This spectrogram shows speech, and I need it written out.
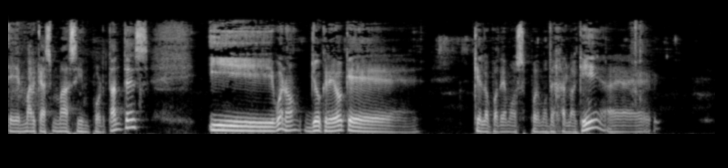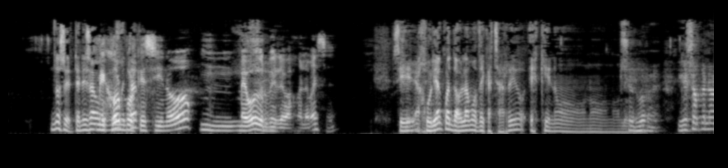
eh, marcas más importantes. Y bueno, yo creo que, que lo podemos, podemos dejarlo aquí. Eh, no sé, ¿tenéis algo Mejor porque si no, mm, me voy a dormir debajo de la mesa. ¿eh? Sí, a sí. Julián cuando hablamos de cacharreo es que no, no, no le- Se duerme. Y eso que no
